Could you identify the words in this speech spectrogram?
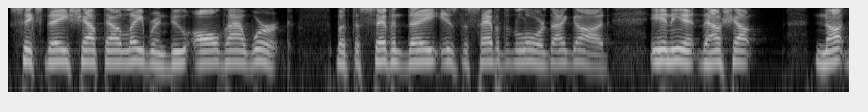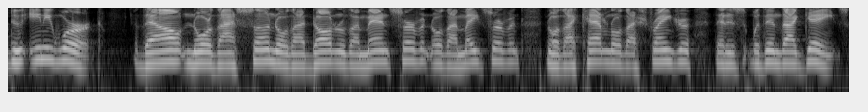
Six days shalt thou labor and do all thy work. But the seventh day is the Sabbath of the Lord thy God. In it thou shalt not do any work, thou, nor thy son, nor thy daughter, nor thy manservant, nor thy maidservant, nor thy cattle, nor thy stranger that is within thy gates.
